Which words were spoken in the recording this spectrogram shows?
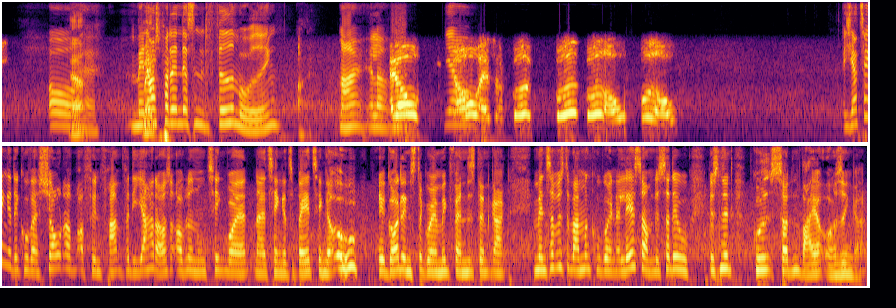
i. Åh, Ja. ja. Men, Men- også på den der sådan lidt fede måde, ikke? Nej. Nej, eller... Jo, Jo. jo, altså både, både, både og, både og. Jeg tænker, det kunne være sjovt at, at finde frem, fordi jeg har da også oplevet nogle ting, hvor jeg, når jeg tænker tilbage, tænker, åh, oh, det er godt, Instagram ikke fandtes dengang. Men så hvis det var, man kunne gå ind og læse om det, så er det jo det er sådan et, gud, sådan var jeg også engang.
